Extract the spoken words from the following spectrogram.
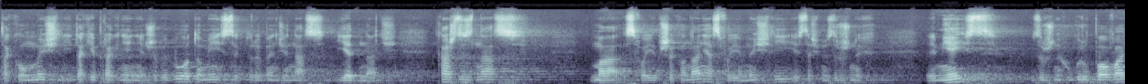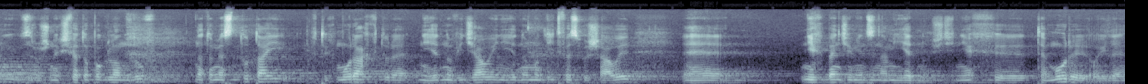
taką myśl i takie pragnienie, żeby było to miejsce, które będzie nas jednać. Każdy z nas ma swoje przekonania, swoje myśli, jesteśmy z różnych miejsc, z różnych ugrupowań, z różnych światopoglądów. Natomiast tutaj, w tych murach, które niejedno widziały i niejedną modlitwę słyszały, e, niech będzie między nami jedność. Niech y, te mury, o ile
